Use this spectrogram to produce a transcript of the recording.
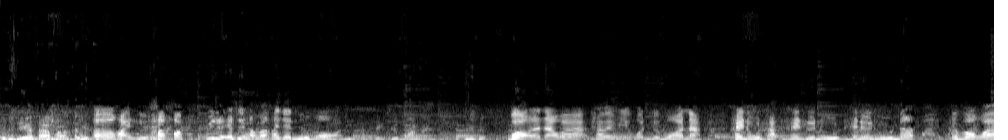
ทุกทีก็ถามมาใครจะเออใครถือเขาเขาพี่เหลือจะถามว่าใครจะถือหมอนติ๊กถือหมอนไหมบอกแล้วนะว่า ถ้าไม่มีคนถือหมอนอะ ให้หนูถให้ถือหนูให้หนูถือนะจะบอกว่า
